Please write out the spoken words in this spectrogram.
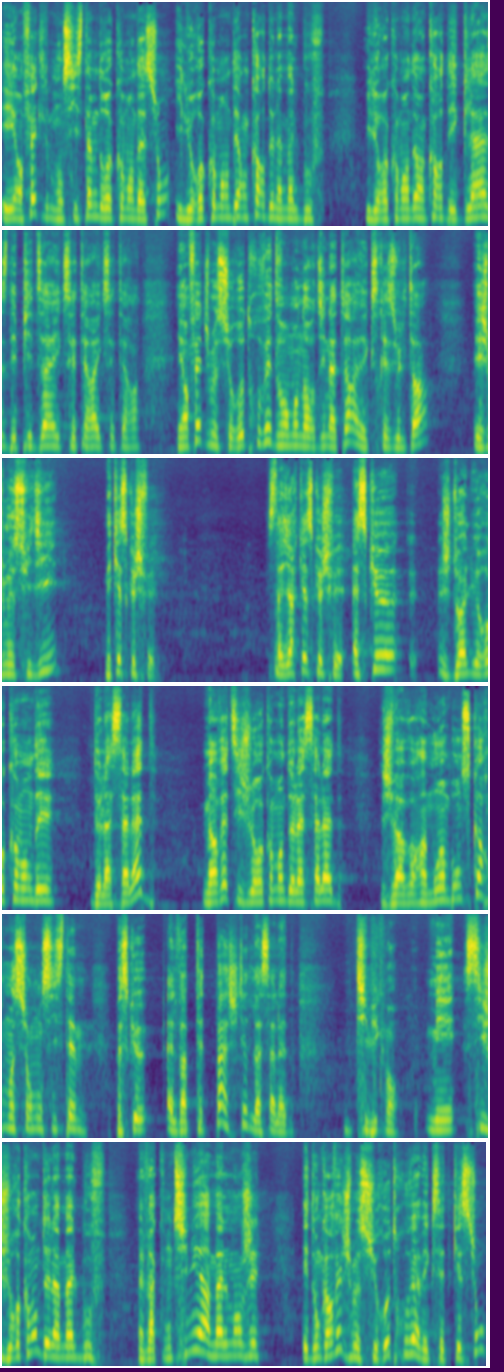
Et en fait, mon système de recommandation, il lui recommandait encore de la malbouffe. Il lui recommandait encore des glaces, des pizzas, etc., etc. Et en fait, je me suis retrouvé devant mon ordinateur avec ce résultat, et je me suis dit, mais qu'est-ce que je fais? C'est-à-dire, qu'est-ce que je fais? Est-ce que je dois lui recommander de la salade? Mais en fait, si je lui recommande de la salade, je vais avoir un moins bon score, moi, sur mon système. Parce qu'elle va peut-être pas acheter de la salade, typiquement. Mais si je lui recommande de la malbouffe, elle va continuer à mal manger. Et donc, en fait, je me suis retrouvé avec cette question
